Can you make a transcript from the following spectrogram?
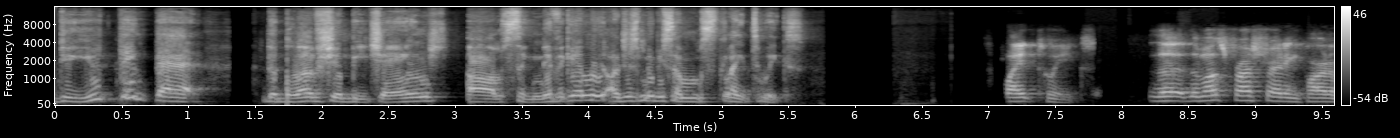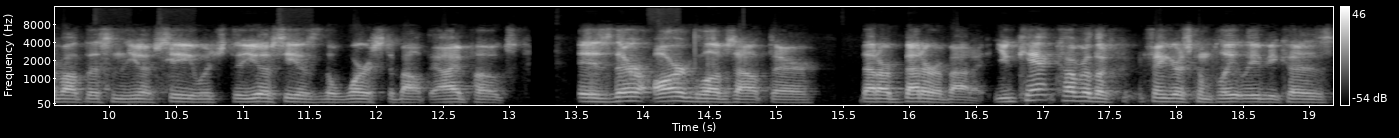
Do you think that the glove should be changed um significantly, or just maybe some slight tweaks? Slight tweaks. The the most frustrating part about this in the UFC, which the UFC is the worst about the eye pokes, is there are gloves out there that are better about it. You can't cover the fingers completely because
